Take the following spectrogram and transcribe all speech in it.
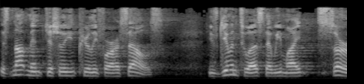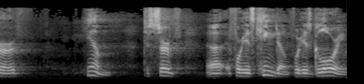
is not meant just really purely for ourselves. He's given to us that we might serve Him, to serve uh, for His kingdom, for His glory.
